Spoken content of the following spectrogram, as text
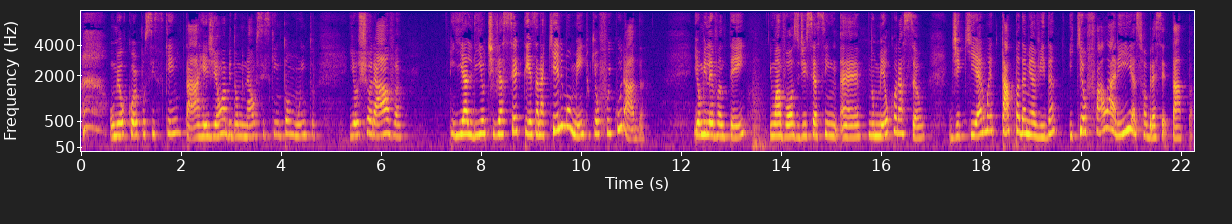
o meu corpo se esquentar, a região abdominal se esquentou muito e eu chorava. E ali eu tive a certeza, naquele momento, que eu fui curada. E eu me levantei e uma voz disse assim é, no meu coração de que era uma etapa da minha vida e que eu falaria sobre essa etapa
